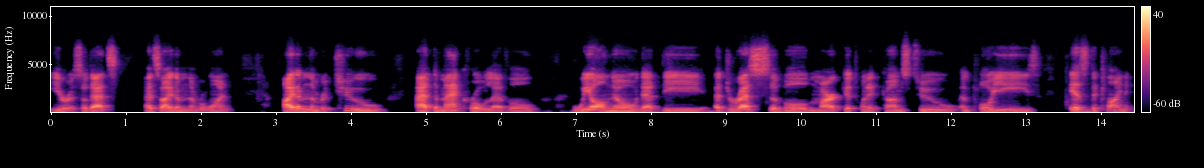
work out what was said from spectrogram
era. So that's that's item number one. Item number two, at the macro level, we all know that the addressable market when it comes to employees is declining,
